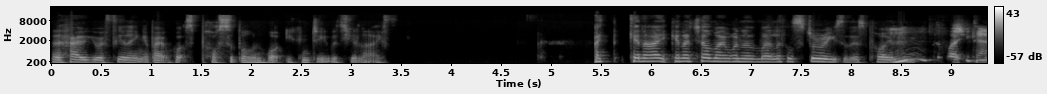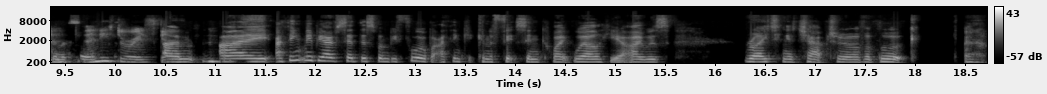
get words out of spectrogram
and how you're feeling about what's possible and what you can do with your life? I, can I can I tell my one of my little stories at this point? Mm, like you can. Any stories? Um, I I think maybe I've said this one before, but I think it kind of fits in quite well here. I was writing a chapter of a book, and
